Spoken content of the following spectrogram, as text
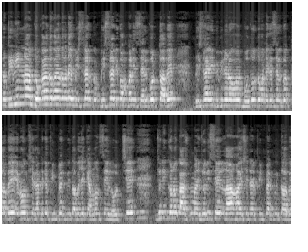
তো বিভিন্ন দোকানে দোকানে তোমাদের বিসলার, বিসলারি কোম্পানি সেল করতে হবে। বিসলারি বিভিন্ন রকমের বোতল তোমাদেরকে সেল করতে হবে এবং সেখান থেকে ফিডব্যাক নিতে হবে যে কেমন সেল হচ্ছে। যদি কোনো কাস্টমার যদি সেল না হয় সেটার ফিডব্যাক নিতে হবে,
